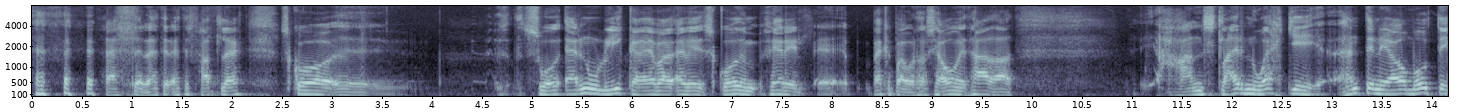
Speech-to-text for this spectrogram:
þetta er, þetta, er, þetta er fallegt Sko uh, Svo er nú líka ef, að- ef við skoðum feril uh, Beckenbauer þá sjáum við það að hann slær nú ekki hendinni á móti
